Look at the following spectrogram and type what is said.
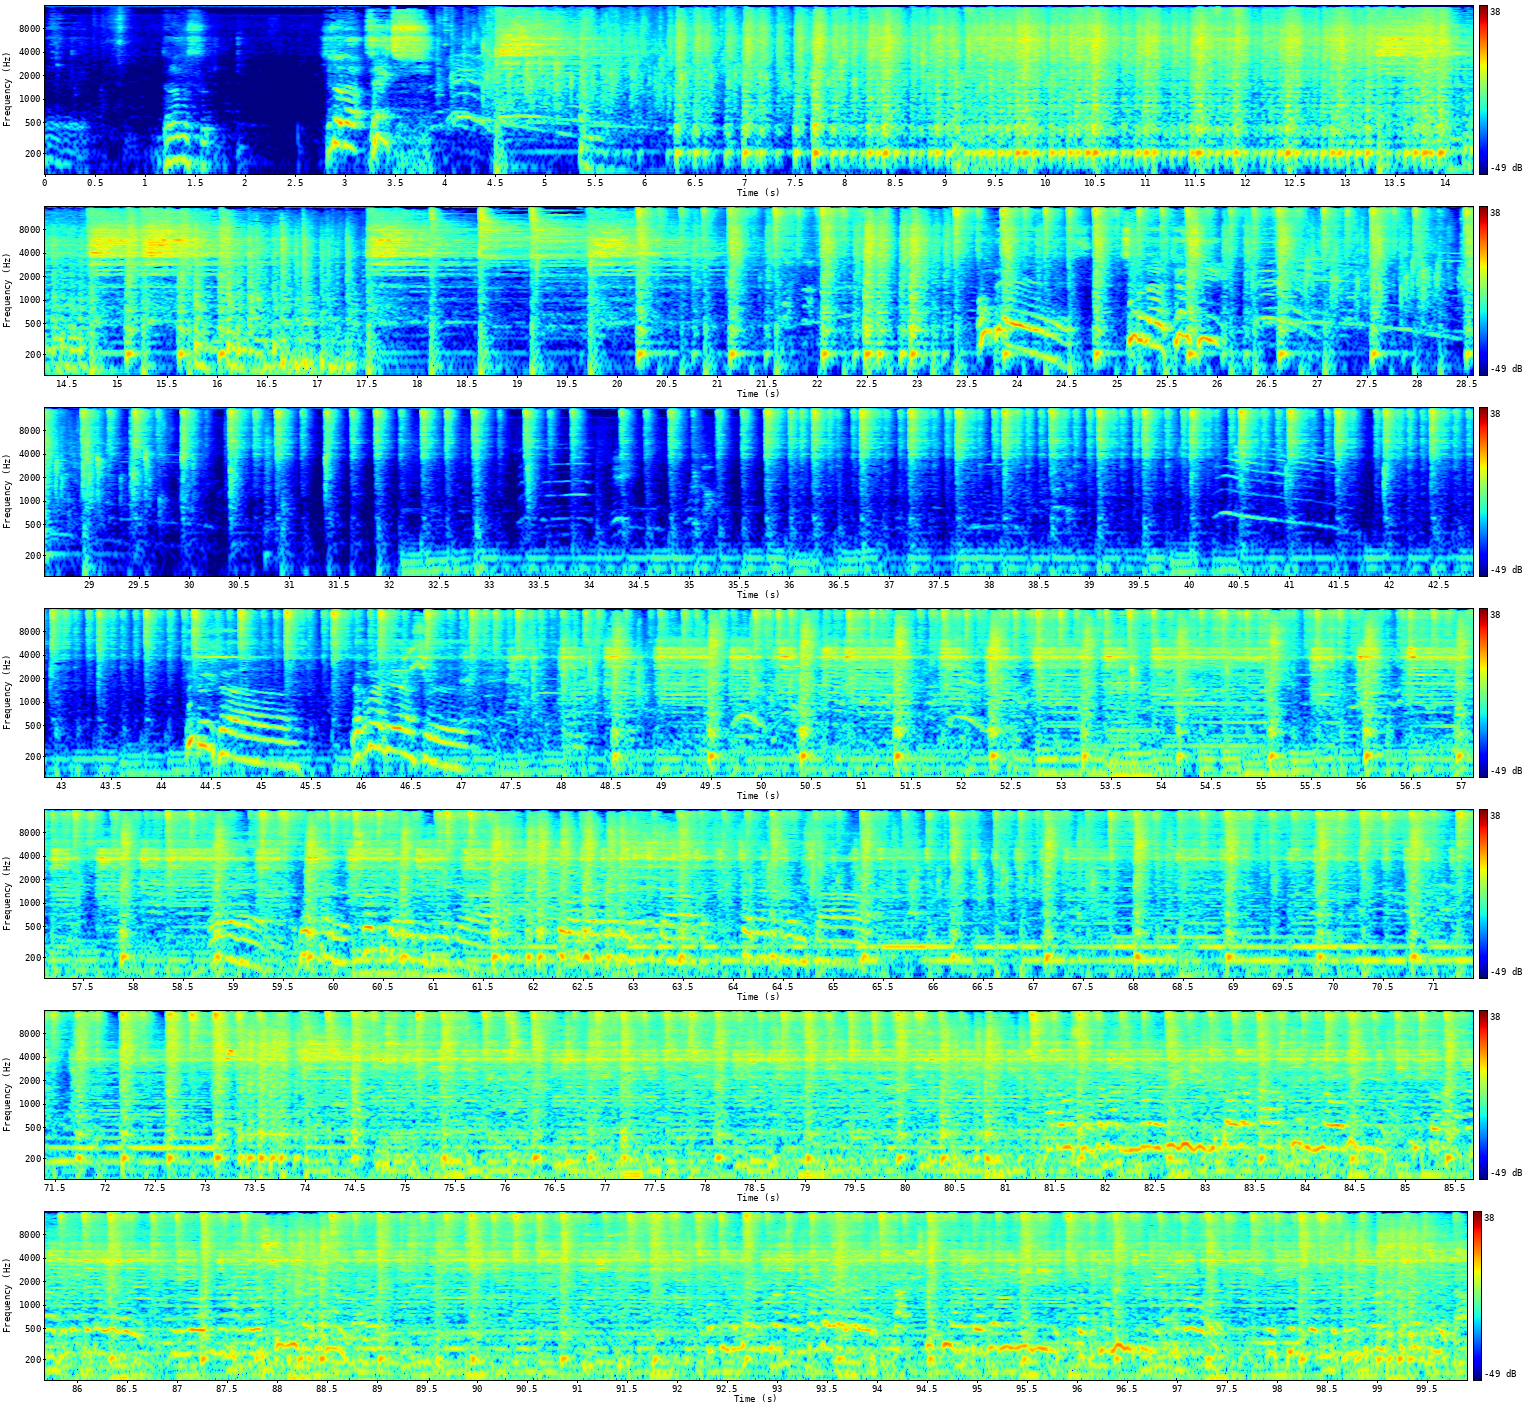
えー、ドラムス篠田誠一。本ベース篠田健一。ひとりさん仲間ですえー、カル、ショッピングをお願いしました。どうもありがとうございました。紹介の方でした。かがふざけて、緑の真似をしていただけなんだよ。時のテレビはちゃんだで、なくてくないだけに、時の水にあのと、ずっと見がつけて一番好きで消えた。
